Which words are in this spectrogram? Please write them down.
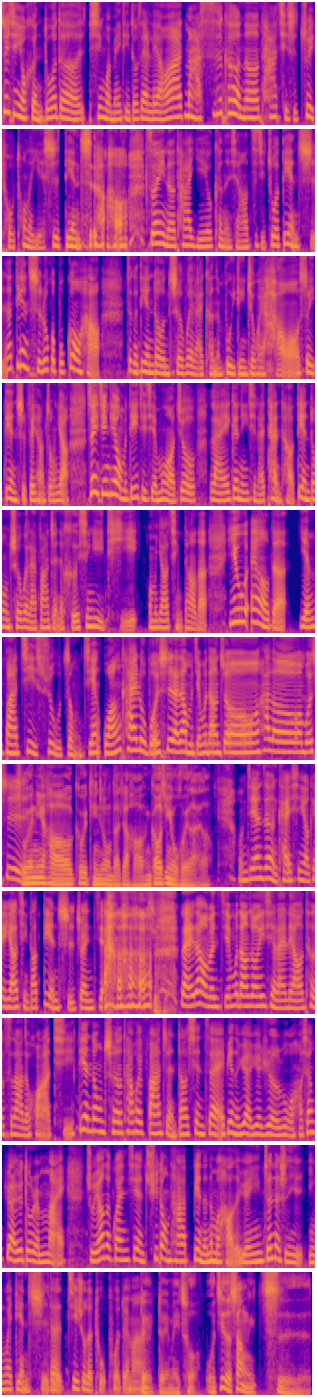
最近有很多的新闻媒体都在聊啊，马斯克呢，他其实最头痛的也是电池啊，所以呢，他也有可能想要自己做电池。那电池如果不够好，这个电动车未来可能不一定就会好哦。所以电池非常重要。所以今天我们第一集节目就来跟你一起来探讨电动车未来发展的核心议题。我们邀请到了 UL 的。研发技术总监王开鲁博士来到我们节目当中，Hello，王博士。主任你好，各位听众大家好，很高兴又回来了。我们今天真的很开心哦，可以邀请到电池专家，谢谢，来到我们节目当中一起来聊特斯拉的话题。电动车它会发展到现在，哎，变得越来越热络，好像越来越多人买。主要的关键驱动它变得那么好的原因，真的是因为电池的技术的突破，对吗？对对，没错。我记得上一次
